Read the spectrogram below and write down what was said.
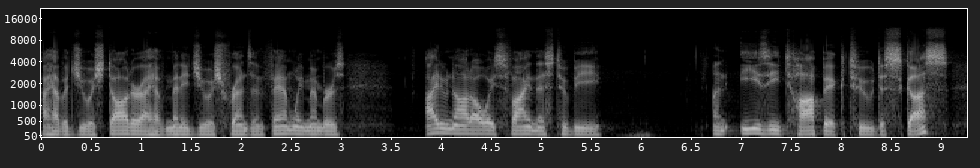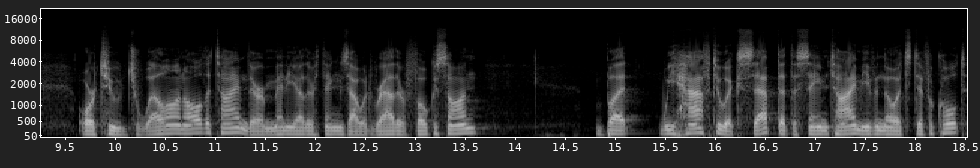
I have a Jewish daughter, I have many Jewish friends and family members, I do not always find this to be an easy topic to discuss or to dwell on all the time. There are many other things I would rather focus on. But we have to accept at the same time, even though it's difficult,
